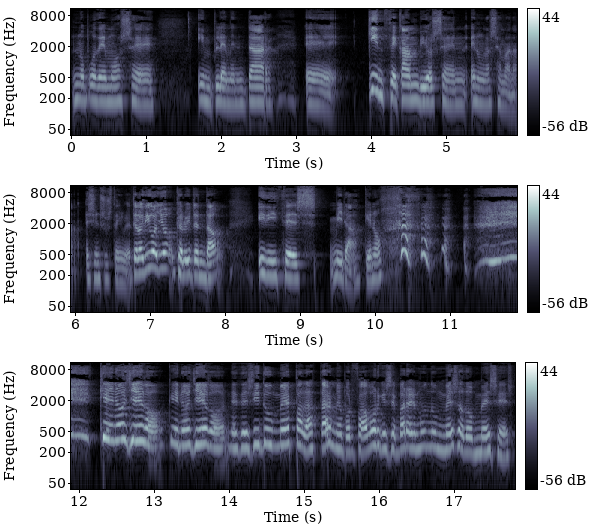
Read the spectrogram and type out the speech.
No podemos eh, implementar 15 eh, cambios en, en una semana. Es insostenible. Te lo digo yo, que lo he intentado, y dices, mira, que no. que no llego, que no llego. Necesito un mes para adaptarme, por favor, que se pare el mundo un mes o dos meses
